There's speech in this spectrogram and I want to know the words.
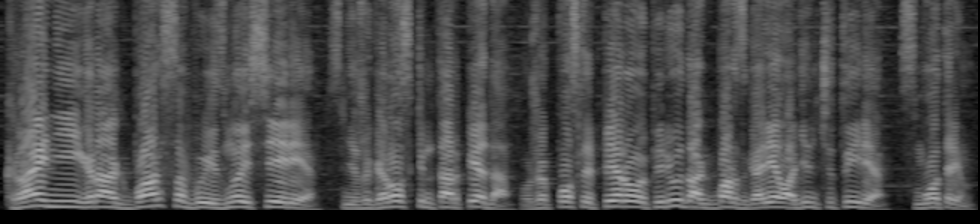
Крайняя игра Акбарса в выездной серии с Нижегородским торпедо. Уже после первого периода Акбар сгорел 1-4. Смотрим.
